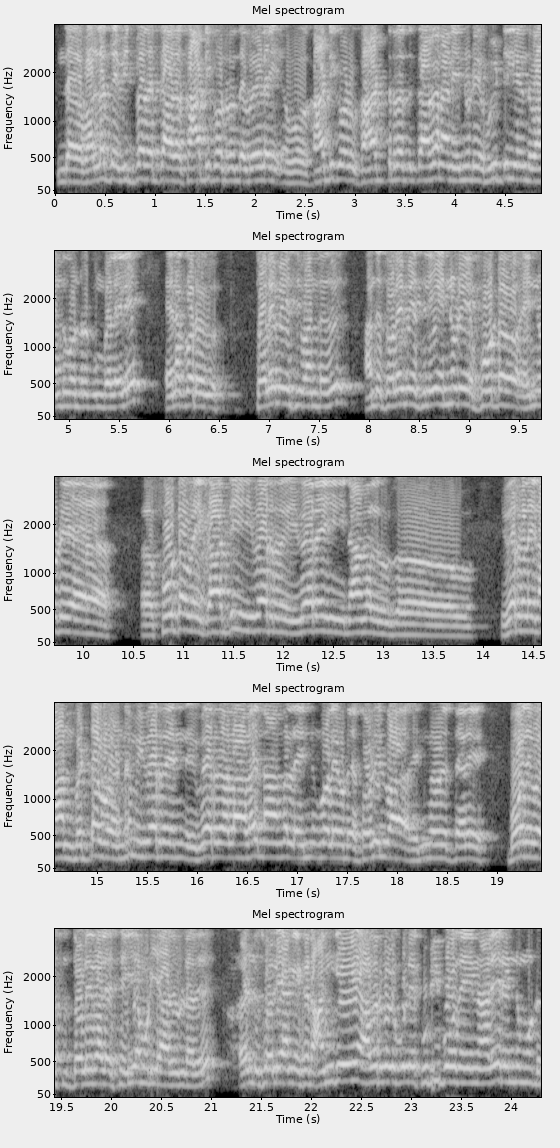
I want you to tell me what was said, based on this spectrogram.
இந்த வல்லத்தை விற்பதற்காக காட்டிக் கொண்டிருந்த வேலை காட்டிக் காட்டுறதுக்காக நான் என்னுடைய வீட்டிலிருந்து வந்து கொண்டிருக்கும் வேளையிலே எனக்கு ஒரு தொலைபேசி வந்தது. அந்த தொலைபேசியிலே என்னுடைய போட்டோ என்னுடைய போட்டோவை காட்டி இவர் இவரை நாங்கள் இவர்களை நான் வெட்ட வேண்டும். இவர் இவர்களால நாங்கள் எங்களுடைய தொழில் வா- எங்களுடைய போதை வசதி தொழில்களை செய்ய முடியாது உள்ளது என்று சொல்லி அங்கே அங்கேயே அவர்களுக்குள்ளே குடி போதையினாலே ரெண்டு மூணு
